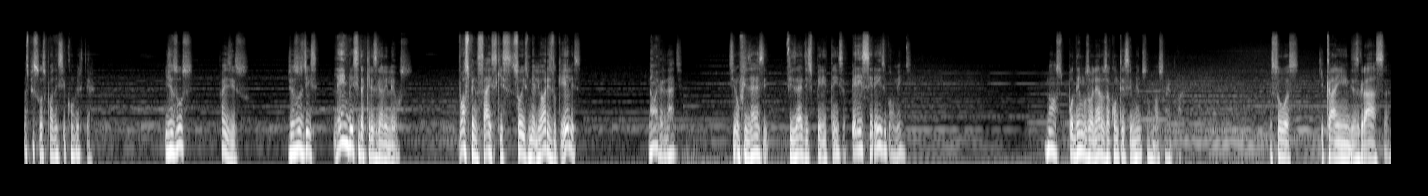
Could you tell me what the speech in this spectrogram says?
as pessoas podem se converter. E Jesus faz isso. Jesus diz: lembre-se daqueles galileus. Vós pensais que sois melhores do que eles? Não é verdade. Se não fizerdes, fizerdes penitência, perecereis igualmente. Nós podemos olhar os acontecimentos ao nosso redor. Pessoas que caem em desgraça,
